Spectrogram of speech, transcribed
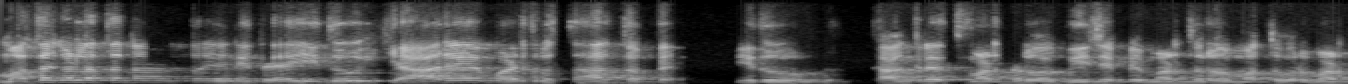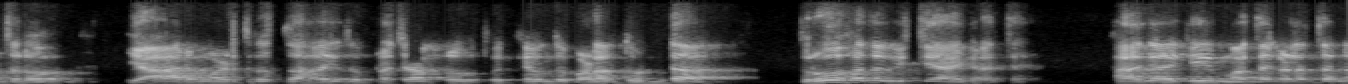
ಮತಗಳ್ಳತನ ಅಂತ ಏನಿದೆ ಇದು ಯಾರೇ ಮಾಡಿದ್ರು ಸಹ ತಪ್ಪೆ. ಇದು ಕಾಂಗ್ರೆಸ್ ಮಾಡ್ತಾರೋ, ಬಿಜೆಪಿ ಮಾಡ್ತಾರೋ ಮತ್ತೊಬ್ಬರು ಮಾಡ್ತಾರೋ, ಯಾರು ಮಾಡಿದ್ರು ಸಹ ಇದು ಪ್ರಜಾಪ್ರಭುತ್ವಕ್ಕೆ ಒಂದು ಬಹಳ ದೊಡ್ಡ ದ್ರೋಹದ ವಿಷಯ ಆಗಿರತ್ತೆ. ಹಾಗಾಗಿ ಮತಗಳತನ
